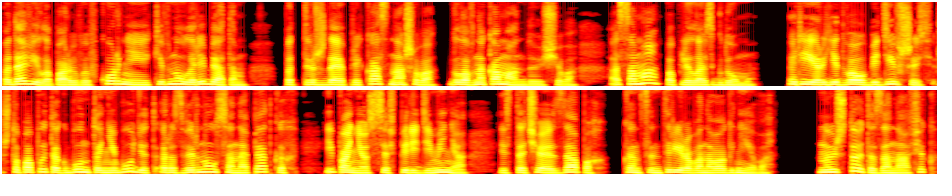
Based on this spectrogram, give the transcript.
подавила порывы в корне и кивнула ребятам, подтверждая приказ нашего главнокомандующего, а сама поплелась к дому. Риер, едва убедившись, что попыток бунта не будет, развернулся на пятках и понесся впереди меня, источая запах концентрированного гнева. Ну и что это за нафиг?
